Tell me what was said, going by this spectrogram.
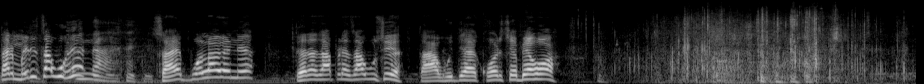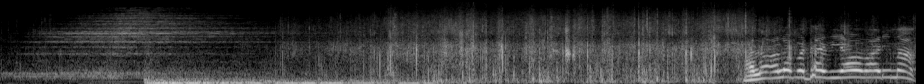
તારે મરી જવું હે? ના. સાહેબ બોલાવે ને. ત્યારે જ આપણે જવું છે. તા આ સુધી ખોડ છે બેહો. હાલો હાલો બધા વિયાવો વાડીમાં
